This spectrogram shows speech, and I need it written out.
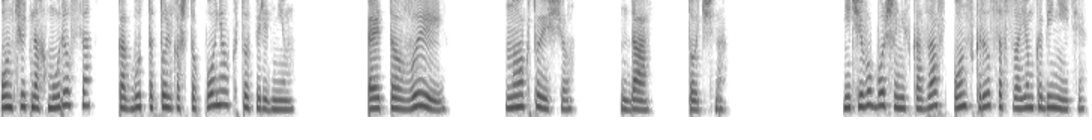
Он чуть нахмурился, как будто только что понял, кто перед ним. «Это вы!» «Ну а кто еще?» «Да, точно». Ничего больше не сказав, он скрылся в своем кабинете.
